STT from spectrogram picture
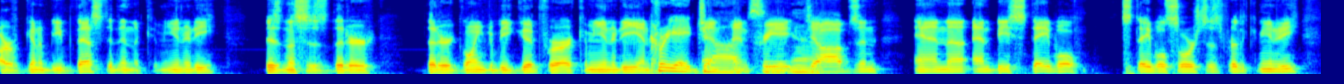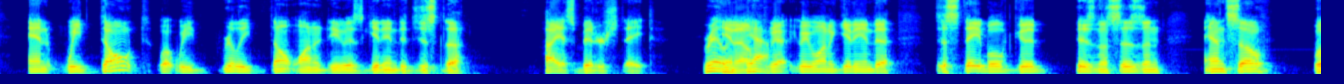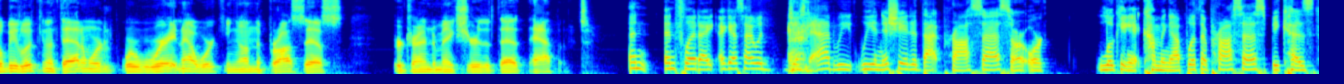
are going to be vested in the community, businesses that are that are going to be good for our community and Create jobs and, create yeah. jobs and and uh, and be stable stable sources for the community. And we don't what we really don't want to do is get into just the highest bidder state. Really? You know, yeah. we, we want to get into to stable, good businesses, and and so we'll be looking at that, and we're we're right now working on the process for trying to make sure that that happens. And and Flint, I, I guess I would just add we we initiated that process or or looking at coming up with a process because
